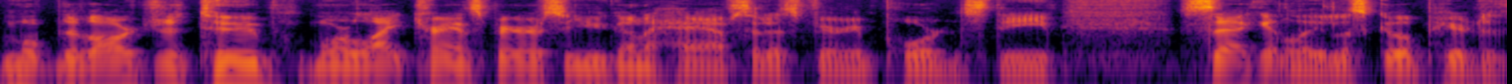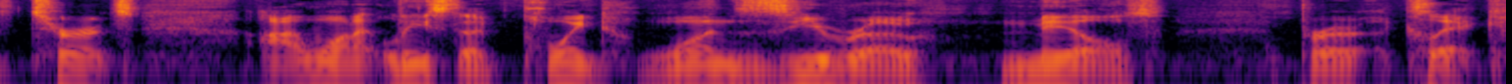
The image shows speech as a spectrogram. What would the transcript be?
The larger the tube, more light transparency you're going to have, so that's very important, Steve. Secondly, let's go up here to the turrets. I want at least a 0.10 mils per click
